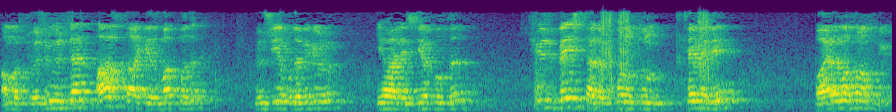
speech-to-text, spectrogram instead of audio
Ama sözümüzden asla geri bakmadık. Müjdeyi burada veriyorum. İhalesi yapıldı. 205 tane konutun temeli bayramdan sonra atılıyor.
